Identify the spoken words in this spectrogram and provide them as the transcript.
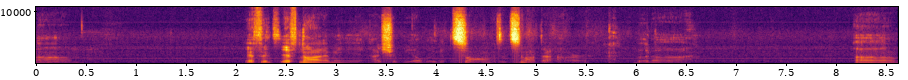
Um, if it's if not, I mean, I should be able to get songs. It's not that hard, but uh, um,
